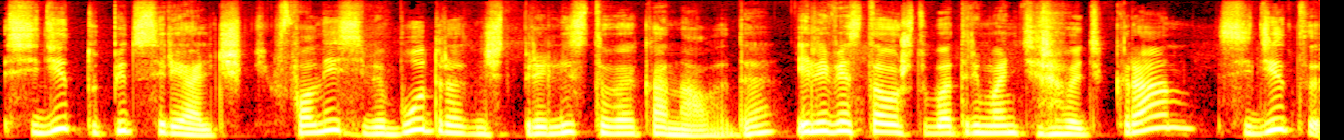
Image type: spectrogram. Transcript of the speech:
сидит, тупит в сериальчике, вполне себе бодро, значит, перелистывая каналы, да? Или вместо того, чтобы отремонтировать кран, сидит, э,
